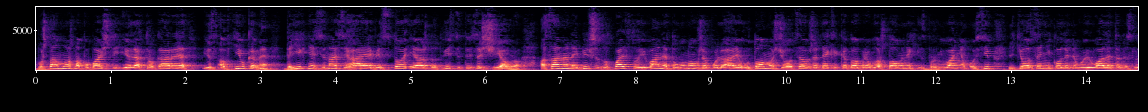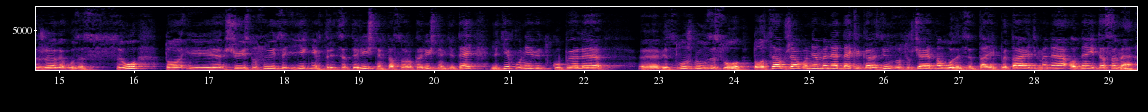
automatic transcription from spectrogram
Бо ж там можна побачити і електрокари із автівками, де їхня ціна сягає від 100 і аж до 200 тисяч євро. А саме найбільше зухвальство Іване, то воно вже полягає у тому, що оце вже декілька добре влаштованих із бронюванням осіб, які оце ніколи не воювали та не служили у ЗСУ. То і що і стосується і їхніх 30-річних та 40-річних дітей, яких вони відкупили від служби у ЗСУ, то це вже вони мене декілька разів зустрічають на вулиці та й питають мене одне і те саме.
